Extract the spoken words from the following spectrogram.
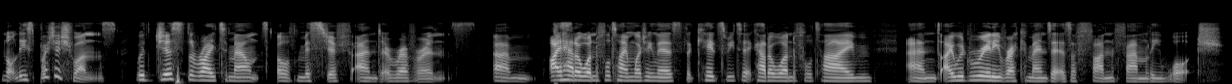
not least British ones, with just the right amount of mischief and irreverence. Um, I had a wonderful time watching this. The kids we took had a wonderful time, and I would really recommend it as a fun family watch.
